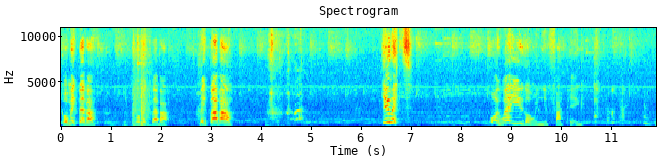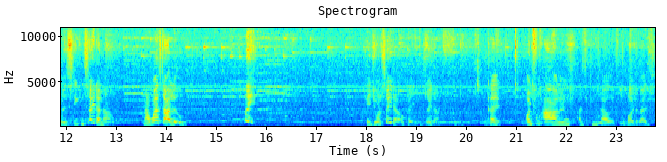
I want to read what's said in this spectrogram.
go make Beba. Go make Beba. Make Baba. Do it! Oi, where are you going, you fat pig? No, you can stay there now. Now, where's that little... Wait! Okay, do you want to stay there? Okay, you can stay there. Okay, I'm from Ireland, as you can tell if to buy the beds.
